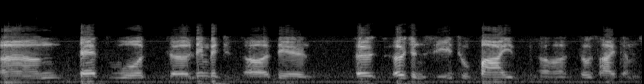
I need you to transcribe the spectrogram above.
um, that would uh, limit their ur- urgency to buy those items.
